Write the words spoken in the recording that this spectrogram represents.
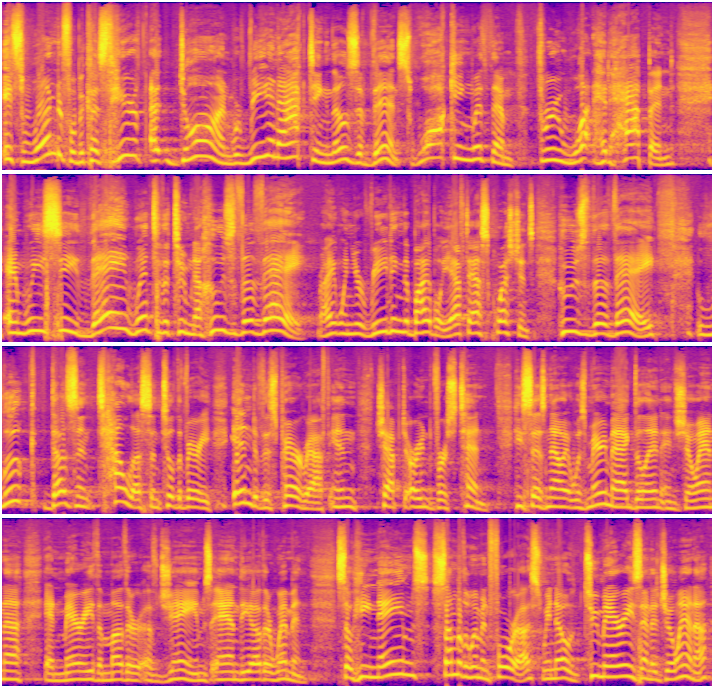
it's wonderful because here at dawn, we're reenacting those events, walking with them through what had happened. And we see they went to the tomb. Now, who's the they, right? When you're reading the Bible, you have to ask questions. Who's the they? Luke doesn't tell us until the very end of this paragraph in chapter or in verse 10. He says, Now it was Mary Magdalene and Joanna and Mary, the mother of James, and the other women. So he names some of the women for us. We know two Marys and a Joanna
